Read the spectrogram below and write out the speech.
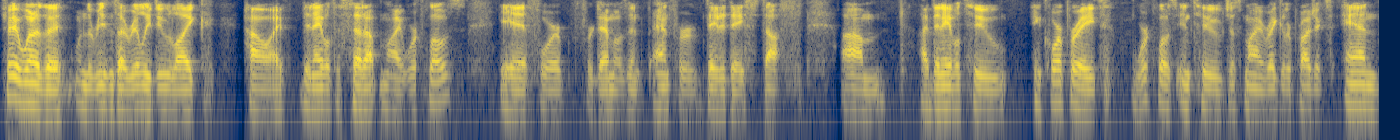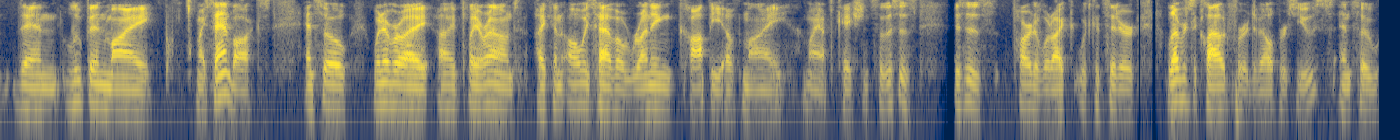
show you one of the one of the reasons I really do like how I've been able to set up my workflows uh, for for demos and and for day to day stuff. Um, I've been able to incorporate workflows into just my regular projects and then loop in my my sandbox. And so whenever I, I play around, I can always have a running copy of my my application. So this is this is part of what I would consider leverage the cloud for a developer's use. And so,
